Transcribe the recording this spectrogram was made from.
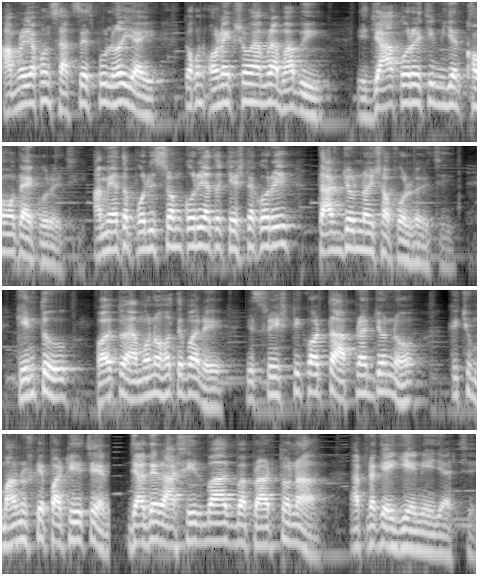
আমরা যখন সাকসেসফুল হয়ে যাই, তখন অনেক সময় আমরা ভাবি যে যা করেছি নিজের ক্ষমতায় করেছি। আমি এত পরিশ্রম করি, এত চেষ্টা করি, তার জন্যই সফল হয়েছি। কিন্তু হয়তো এমনও হতে পারে যে সৃষ্টিকর্তা আপনার জন্য কিছু মানুষকে পাঠিয়েছেন, যাদের আশীর্বাদ বা প্রার্থনা আপনাকে এগিয়ে নিয়ে যাচ্ছে।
